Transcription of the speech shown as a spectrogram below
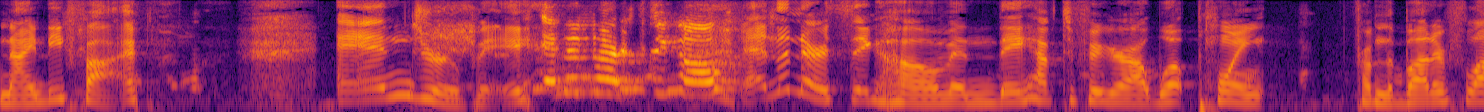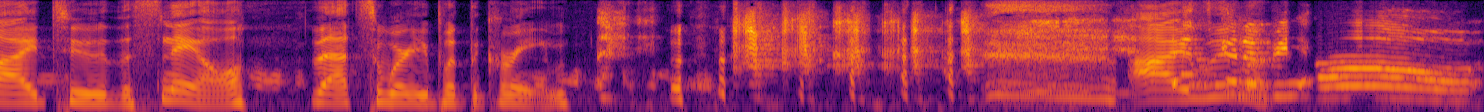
95 and droopy. In a nursing home. and the nursing home, and they have to figure out what point from the butterfly to the snail. That's where you put the cream. I It's gonna be oh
